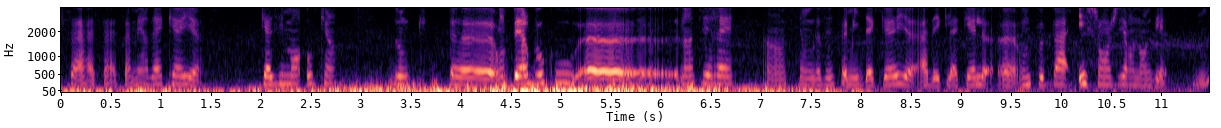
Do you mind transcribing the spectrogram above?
sa, mère d'accueil. Quasiment aucun. Donc, on perd beaucoup l'intérêt hein, si on est dans une famille d'accueil avec laquelle on ne peut pas échanger en anglais. Hmm.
